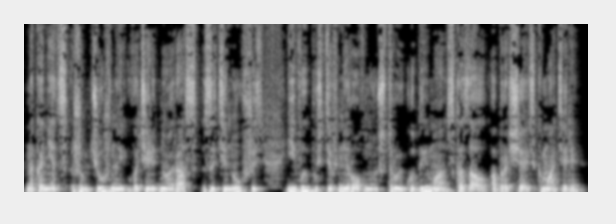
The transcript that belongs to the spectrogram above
Наконец, жемчужный, в очередной раз затянувшись и выпустив неровную струйку дыма, сказал, обращаясь к матери.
